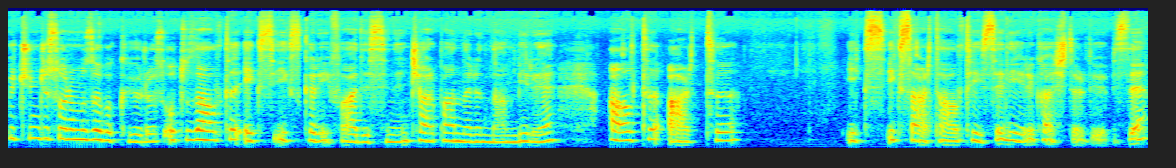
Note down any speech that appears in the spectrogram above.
Üçüncü sorumuza bakıyoruz. 36 eksi x kare ifadesinin çarpanlarından biri 6 artı x, x artı 6 ise diğeri kaçtır diyor bize.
